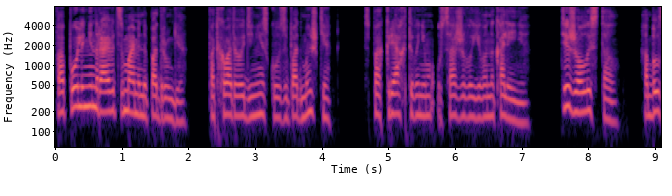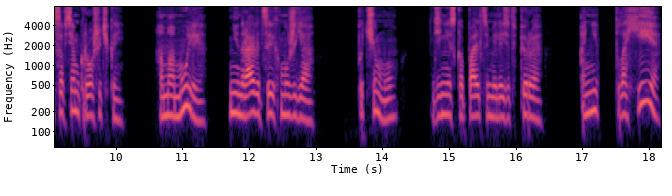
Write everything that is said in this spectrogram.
Папуле не нравятся мамины подруги». Подхватываю Дениску за подмышки, с покряхтыванием усаживаю его на колени. Тяжелый стал, а был совсем крошечкой. А мамуле не нравятся их мужья. Почему? Дениска пальцами лезет в пюре. «Они плохие?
